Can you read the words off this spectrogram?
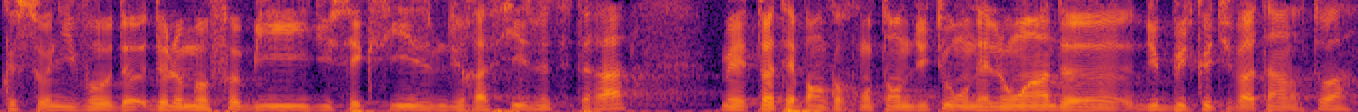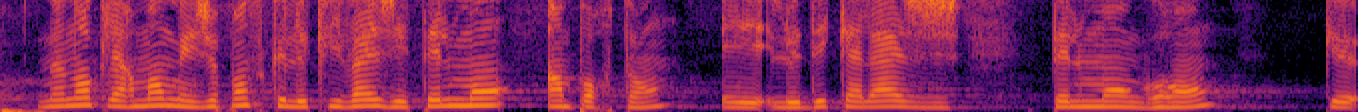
que ce soit au niveau de, l'homophobie, du sexisme, du racisme, etc. Mais toi, tu n'es pas encore contente du tout, on est loin de, du but que tu vas atteindre, toi. Non, non, clairement, mais je pense que le clivage est tellement important et le décalage tellement grand que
